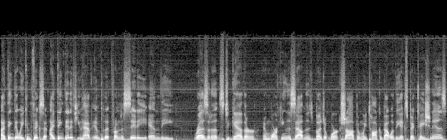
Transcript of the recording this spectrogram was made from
I think that we can fix it. I think that if you have input from the city and the residents together and working this out in this budget workshop, and we talk about what the expectation is,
